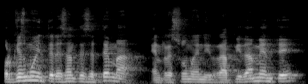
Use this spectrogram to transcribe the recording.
Porque es muy interesante ese tema. En resumen y rápidamente,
